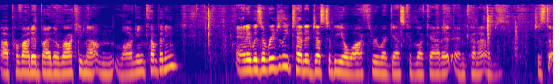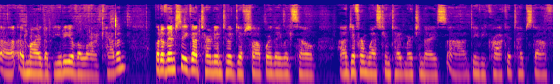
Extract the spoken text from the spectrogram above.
uh, provided by the Rocky Mountain Logging Company. And it was originally intended just to be a walkthrough where guests could look at it and kind of just uh, admire the beauty of a log cabin. But eventually it got turned into a gift shop where they would sell uh, different Western type merchandise, uh, Davy Crockett type stuff,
